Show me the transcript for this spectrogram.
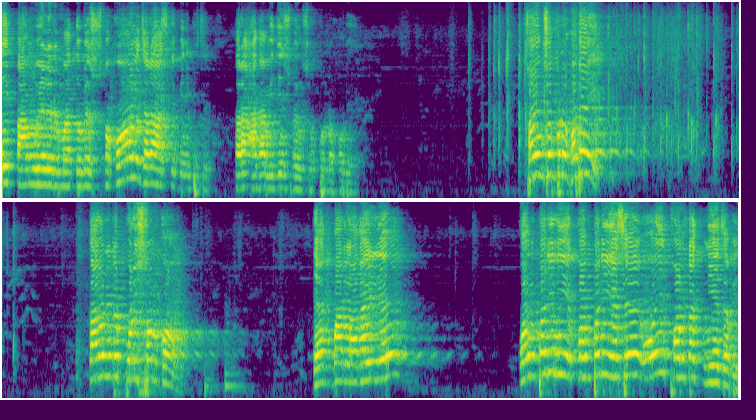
এই পামওয়েলের মাধ্যমে সকল যারা আজকে বেনিফিশিয়ারি তারা আগামী দিন স্বয়ং সম্পূর্ণ হবে। স্বয়ং সম্পূর্ণ হবে। কারণ এটা পরিশ্রম কম। একবার লাগাইলে কোম্পানি নিয়ে কোম্পানি এসে ওই ফলটা নিয়ে যাবে।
